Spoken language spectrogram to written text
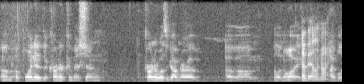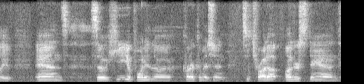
um, appointed the Kerner Commission. Kerner was the governor of, of um, Illinois. Of Illinois. I believe. And so he appointed the Kerner Commission to try to understand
